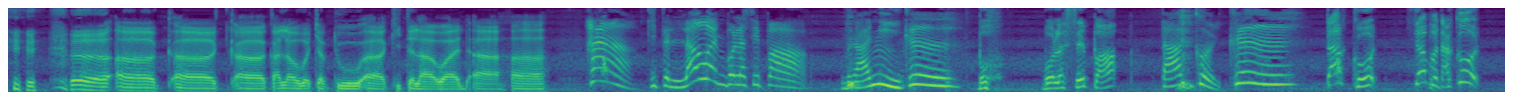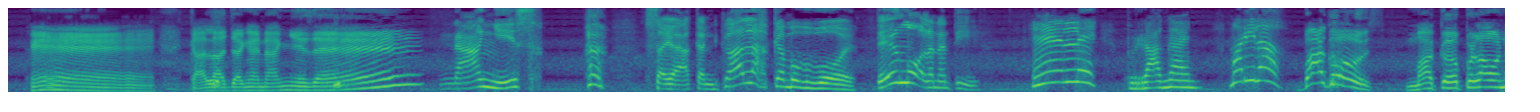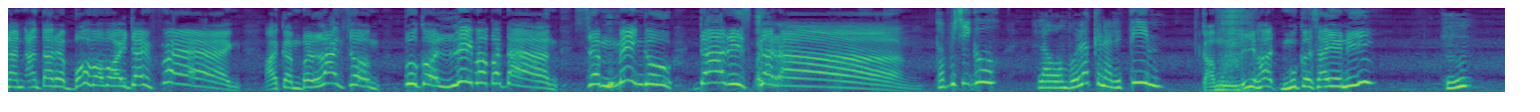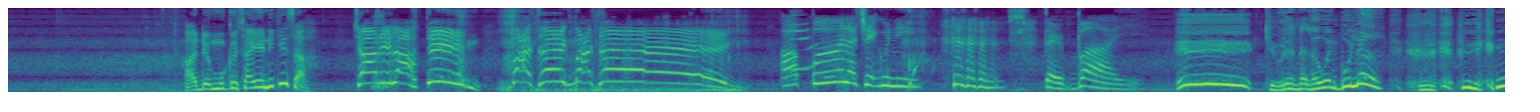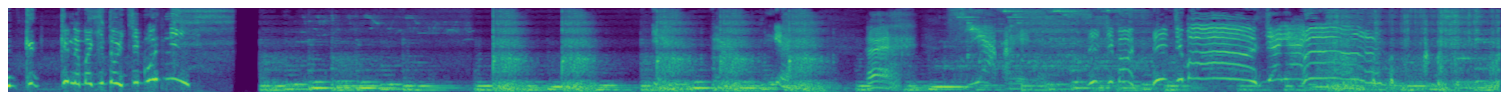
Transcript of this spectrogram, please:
uh, uh, uh, uh, kalau macam tu, uh, kita lawan. Uh, uh, Ha, kita lawan bola sepak. Berani ke? Boh, bola sepak? Takut ke? Takut? Siapa takut? Heh, kalau jangan nangis eh. Nangis? Hah, saya akan kalahkan Bobo Boy. Tengoklah nanti. Eleh, berangan. Marilah. Bagus. Maka perlawanan antara Bobo Boy dan Fang akan berlangsung pukul 5 petang seminggu dari sekarang. Tapi cikgu, lawan bola kena ada tim. Kamu lihat muka saya ni? Hmm? Ada muka saya ni kisah? Carilah tim masing-masing! Apalah cikgu ni? Terbaik. Diorang nak lawan bola. Kena bagi tahu Encik Bos ni. Siap. Encik Bos! Encik Bos! Jangan!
